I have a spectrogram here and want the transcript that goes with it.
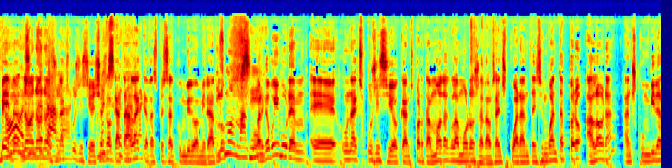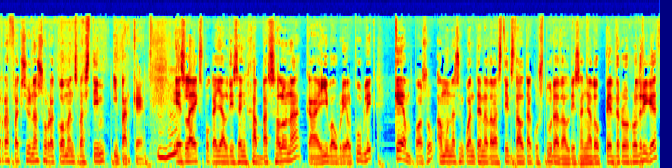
Bé, No, no, és no, no, no, és una exposició. Això Un és el catàleg, que després et convido a mirar-lo. És molt maco. Sí. Perquè avui veurem eh, una exposició que ens porta moda glamorosa dels anys 40 i 50, però alhora ens convida a reflexionar sobre com ens vestim i per què. Mhm. És l'expo que hi ha al Disseny Hub Barcelona, que ahir va obrir al públic. Què em poso? Amb una cinquantena de vestits d'alta costura del dissenyador Pedro Rodríguez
